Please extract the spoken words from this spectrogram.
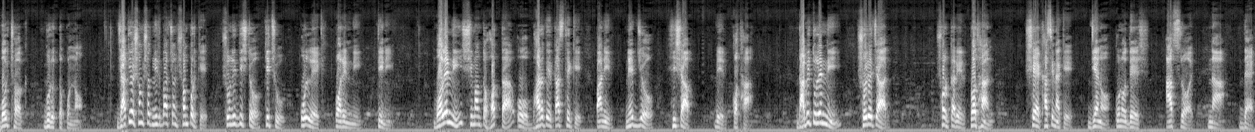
বৈঠক গুরুত্বপূর্ণ। জাতীয় সংসদ নির্বাচন সম্পর্কে সুনির্দিষ্ট কিছু উল্লেখ করেননি তিনি। বলেননি সীমান্ত হত্যা ও ভারতের কাছ থেকে পানির ন্যায্য হিসাবের কথা। দাবি তুলেননি স্বৈরাচার সরকারের প্রধান শেখ হাসিনাকে যেন কোনো দেশ আশ্রয় না দেয়।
